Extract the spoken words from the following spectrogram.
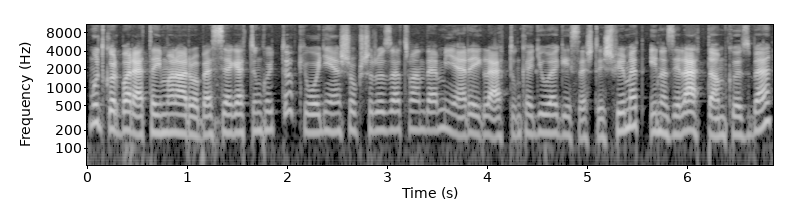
Múltkor barátaimmal arról beszélgettünk, hogy tök jó, hogy ilyen sok sorozat van, de milyen rég láttunk egy jó egész estés filmet. Én azért láttam közben,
